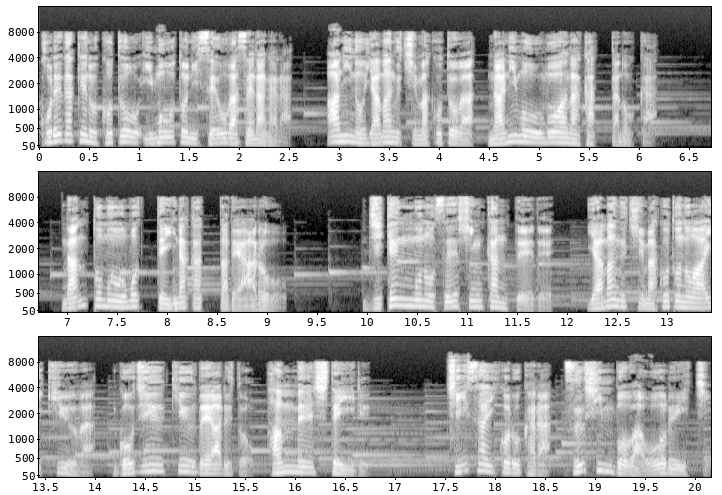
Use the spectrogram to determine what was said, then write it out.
これだけのことを妹に背負わせながら兄の山口誠は何も思わなかったのか何とも思っていなかったであろう。事件後の精神鑑定で山口誠の IQ は59であると判明している。小さい頃から通信簿はオール1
